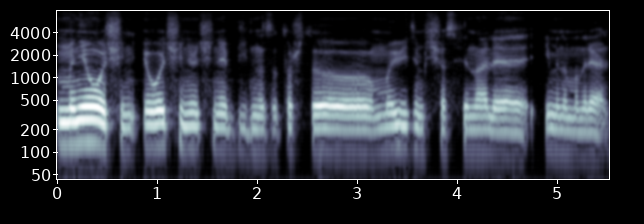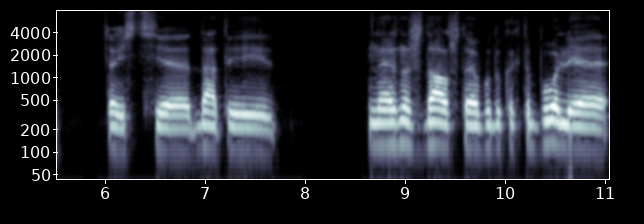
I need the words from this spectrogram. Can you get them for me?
мне очень и очень-очень обидно за то, что мы видим сейчас в финале именно Монреаль. То есть, э, да, ты, наверное, ждал, что я буду как-то более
